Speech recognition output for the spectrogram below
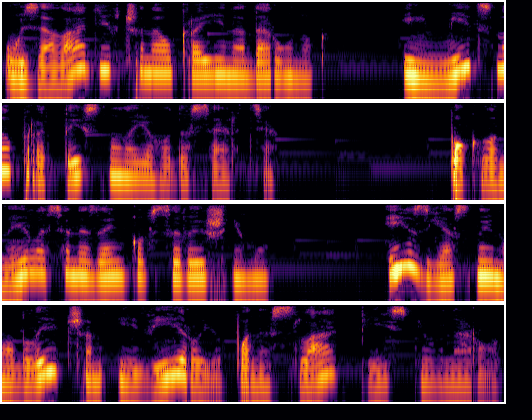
Узяла дівчина Україна дарунок і міцно притиснула його до серця. Поклонилася низенько Всевишньому і з ясним обличчям і вірою понесла пісню в народ.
